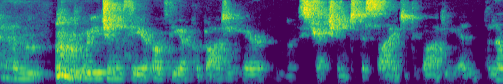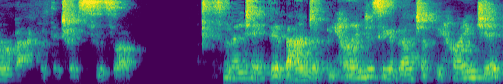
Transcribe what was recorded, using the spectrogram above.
um, region of the, of the upper body here and stretching to the side of the body and the lower back with the twists as well. So we're going to take the band up behind us, your belt up behind you.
